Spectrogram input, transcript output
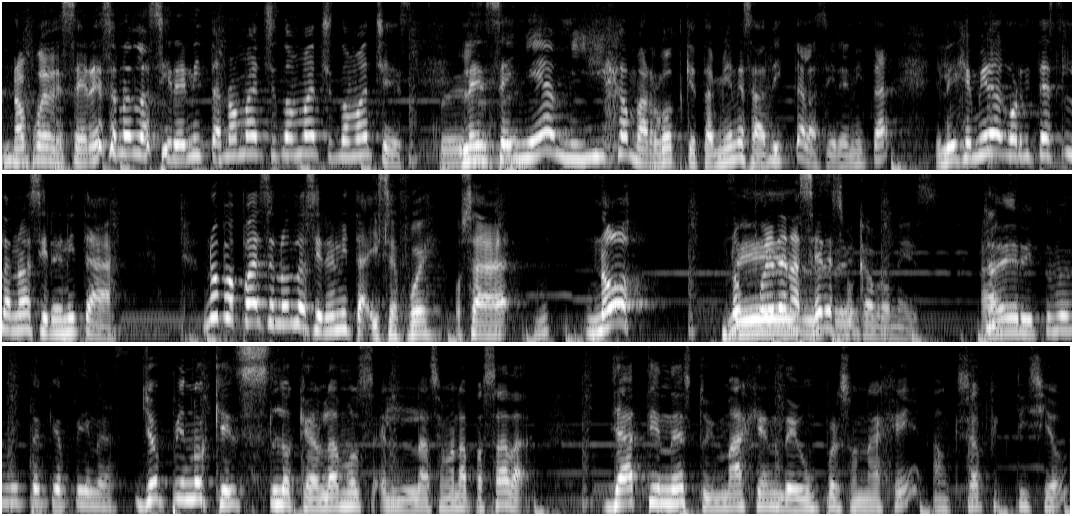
No puede ser, eso no es la sirenita. No manches, no manches, no manches. Sí, le sí, enseñé a mi hija Margot, que también es adicta a la sirenita. Y le dije, mira, gordita, esta es la nueva sirenita. No, papá, esa no es la sirenita. Y se fue. O sea, no. No Sí, pueden hacer sí. eso, cabrones. A ver, ¿y tú, Memito, qué opinas? yo opino que es lo que hablamos el- la semana pasada. Ya tienes tu imagen de un personaje, aunque sea ficticio,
